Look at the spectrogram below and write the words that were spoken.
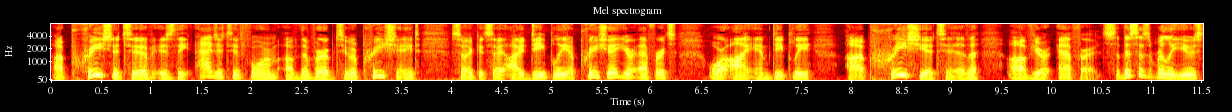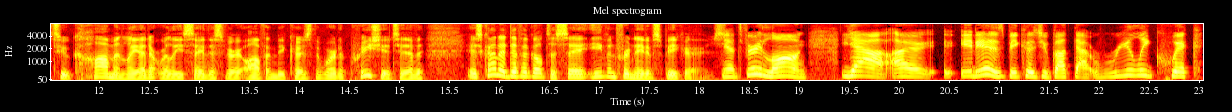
appreciative is the adjective form of the verb to appreciate. So I could say, I deeply appreciate your efforts, or I am deeply appreciative of your efforts. So this isn't really used too commonly. I don't really say this very often because the word appreciative is kind of difficult to say even for native speakers. Yeah, it's very long. Yeah, I, it is because you've got that really quick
